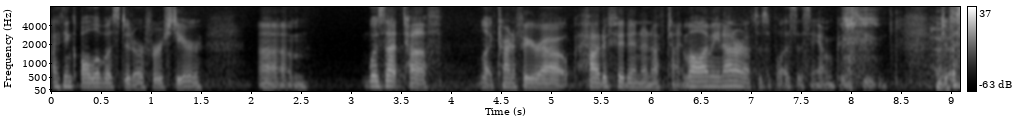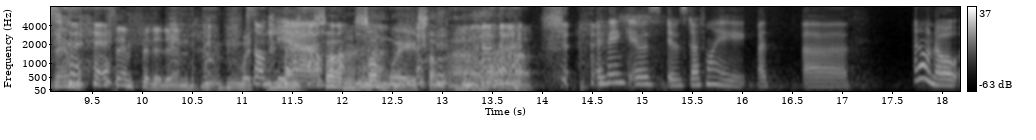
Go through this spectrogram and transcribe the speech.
I think all of us did our first year. Um, was that tough? Like trying to figure out how to fit in enough time. Well, I mean, I don't know if this applies to Sam because he just Sam, Sam fitted in with Some, yeah. Some some way somehow. I think it was it was definitely a uh, I don't know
